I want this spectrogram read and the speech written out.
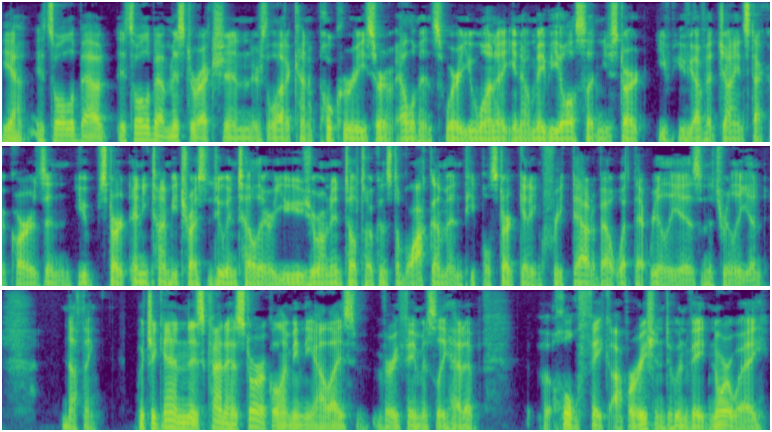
Yeah, it's all about it's all about misdirection. There's a lot of kind of pokery sort of elements where you want to, you know, maybe all of a sudden you start you, you have a giant stack of cards and you start anytime he tries to do intel there, you use your own intel tokens to block him, and people start getting freaked out about what that really is, and it's really a, nothing. Which again is kind of historical. I mean, the Allies very famously had a, a whole fake operation to invade Norway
